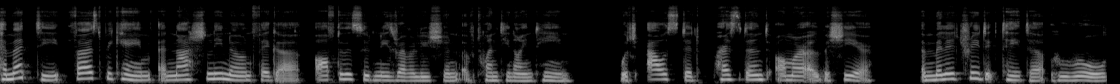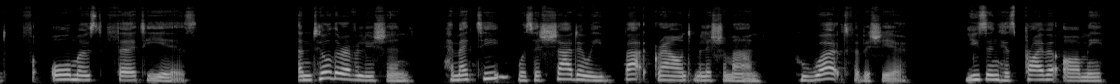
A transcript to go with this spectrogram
Hemeti first became a nationally known figure after the Sudanese Revolution of 2019, which ousted President Omar al Bashir, a military dictator who ruled for almost 30 years. Until the revolution, Hemeti was a shadowy background militiaman who worked for Bashir, using his private army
